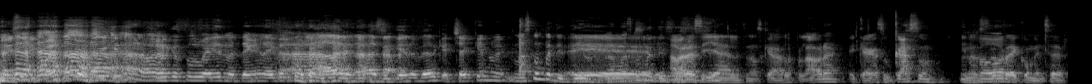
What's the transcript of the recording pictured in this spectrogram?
No hice mi cuenta, pero no dije nada. No, a ver que estos güeyes me tengan ahí controlado ni nada. Si quieren ver, que chequen, güey. Más competitivo. Eh, la más competitivo. ahora sí ya le tenemos que dar la palabra y que haga su caso y nos favor. trate de convencer.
